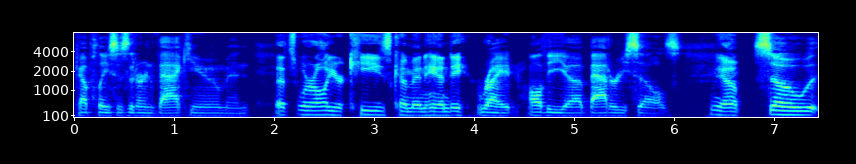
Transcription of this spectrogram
got places that are in vacuum and That's where all your keys come in handy. right all the uh, battery cells. Yeah. So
